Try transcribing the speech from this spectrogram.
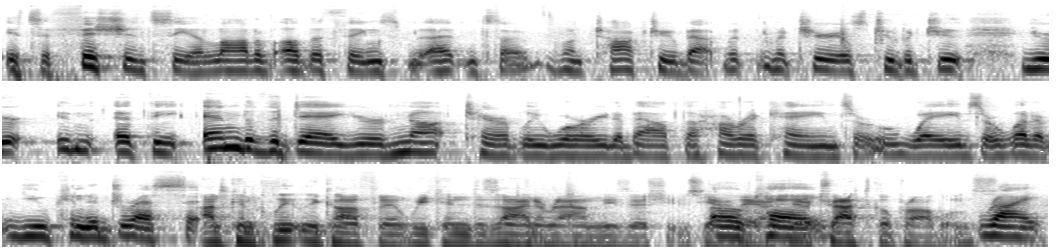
its efficiency, a lot of other things. Uh, and so I want to talk to you about materials too. But you, you're in, at the end of the day, you're not terribly worried about the hurricanes or waves or whatever. You can address it. I'm completely confident we can design around these issues. Yeah, okay. they're, they're practical problems. Right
